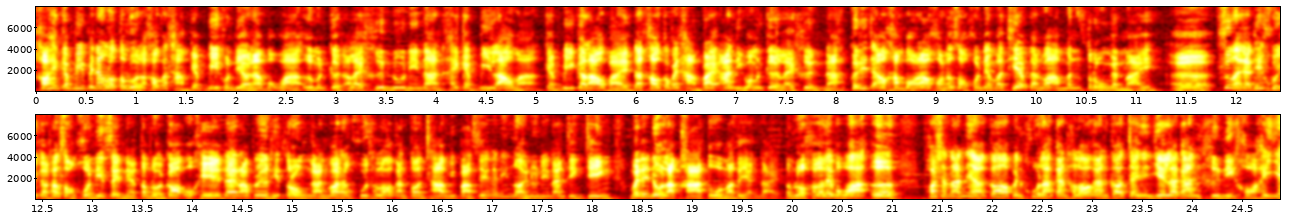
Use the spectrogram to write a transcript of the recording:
เขาให้แกบบี้ไปนั่งรถตำรวจแล้วเขาก็ถามแกบบี้คนเดียวนะ บอกว่าเออมันเกิดอะไรขึ้นนู่นนี่นั่น ให้แกบบี้เล่ามาแกบบี้ก็เล่าไปแล้วเขาก็ไปถามไบรอันอีกว่ามันเกิดอะไรขึ้นนะเพื่อที่จะเอาคำบอกเล่าของทั้งสองคนเนี่ยมาเทียบกันว่ามันตรงกันไหมเออซึ่งหลังจากที่คุยกับทั้งสองคนนี้เสร็จเนี่ยตำรวจก็โอเค ได้รับเรื่องที่ตรงกันว่าทั้งคู่ทะเลาะกันตอนเช้ามีปากเสียงกันนิดหน่อยนู่นนี่นั่นจริง ๆ ไม่ได้โดนลักพาตัวมาแต่อย่างใดตำรวจเขาก็เลยบอกว่าเออเพราะฉะนั้นเนี่ยก็เป็นคู่รักกันทะเลาะกันก็ใจเย็นๆแล้วกันคืนนี้ขอให้แย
